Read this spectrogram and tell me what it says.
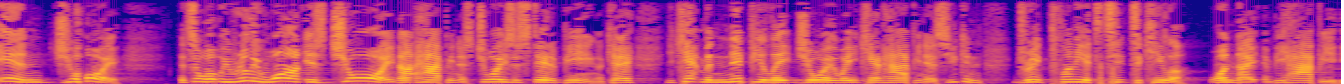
in joy. And so what we really want is joy, not happiness. Joy is a state of being, okay? You can't manipulate joy the way you can happiness. You can drink plenty of te- tequila one night and be happy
